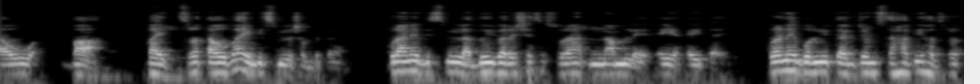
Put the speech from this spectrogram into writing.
তাওবা, বাই, সুরা তাওবা এই বিসমিল্লাহ শব্দটা কোরআনে বিসমিল্লাহ দুইবার এসেছে, সুরা নামলে এই, এইটাই। কোরআনে বর্ণিত একজন সাহাবী হজরত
